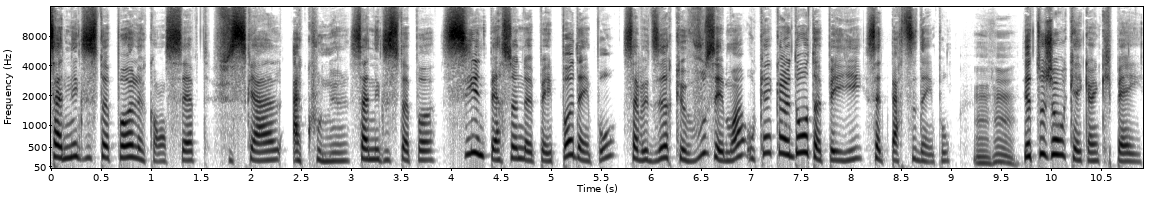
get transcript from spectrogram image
Ça n'existe pas, le concept fiscal à coût nul. Ça n'existe pas. Si une personne ne paye pas d'impôt, ça veut dire que vous et moi ou quelqu'un d'autre a payé cette partie d'impôt. Mhm. Il y a toujours quelqu'un qui paye.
